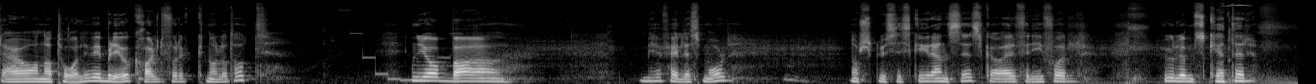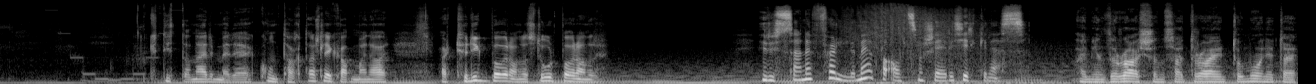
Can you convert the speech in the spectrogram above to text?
det er Anatoly. Vi blir jo kalt for Knoll og Tott. Jobba med felles mål. Norsk-russiske grenser skal være fri for ulømskheter. Knytta nærmere kontakter, slik at man har vært trygg på hverandre og stolt på hverandre. Russerne følger med på alt som skjer i Kirkenes. I mean, the Russians are trying to monitor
